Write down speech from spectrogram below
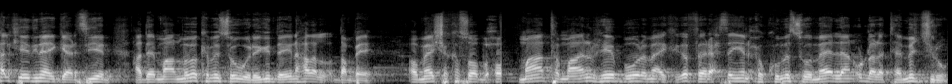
halkeediina ay gaadhsiiyeen haddee maalmaba kama soo wareegin dee in hadal dambe oo meesha ka soo baxo maanta maalin reer boorama ay kaga faraxsan yihiin xukuumad somalilan u dhalataa ma jiro.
